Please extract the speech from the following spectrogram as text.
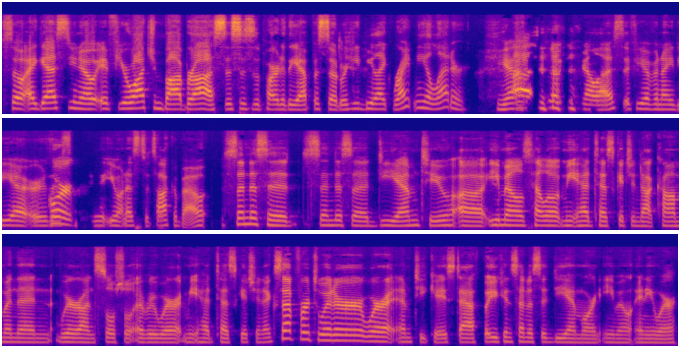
so I guess, you know, if you're watching Bob Ross, this is the part of the episode where he'd be like, write me a letter. Yeah. Uh, so email us if you have an idea or, or that you want us to talk about. Send us a send us a DM too. Uh emails hello at meatheadtestkitchen.com and then we're on social everywhere at Meathead Test Kitchen, except for Twitter. We're at MTK staff, but you can send us a DM or an email anywhere.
